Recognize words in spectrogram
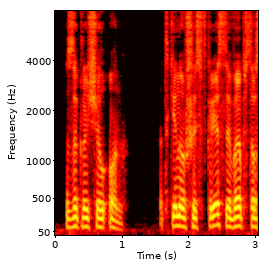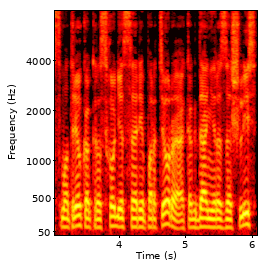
— заключил он. Откинувшись в кресле, Вебстер смотрел, как расходятся репортеры, а когда они разошлись,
